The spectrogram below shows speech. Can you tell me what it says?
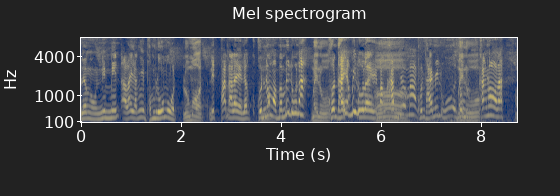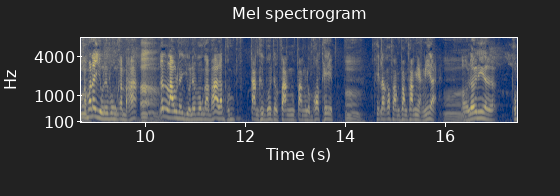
เรื่องนิมิตอะไรอย่างนี้ผมรู้หมด รู้หมด นิพพานอะไรแล้วคนนอกมันไม่รู้นะ ไม่รู้ คนไทยยังไม่รู้เลยอ๋อบางคำเยอะมากคนไทยไม่รู้ไม่รู้ข้างนอกนะอ๋อ เขาไม่ได้อยู่ในวงการพระอ่าแล้วเราเนี่ยอยู่ในวงการพระแล้วผม กลางคืนผมจะฟังฟังหลวงพ่อเทศน์อืม เทศน์แล้วก็ฟังฟังฟังอย่างนี้แหละอืม เออแล้วนี่ผม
